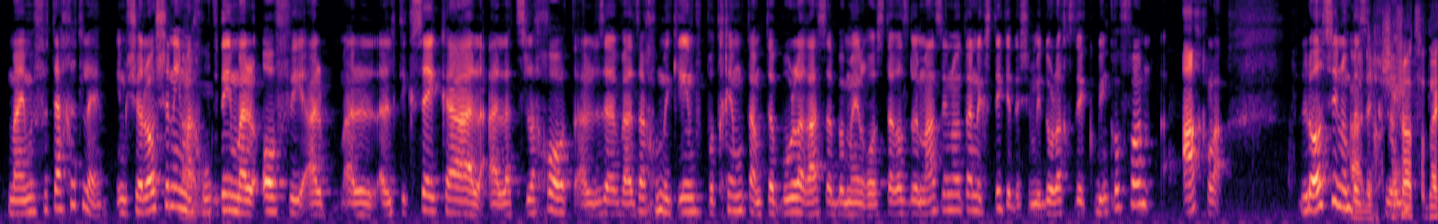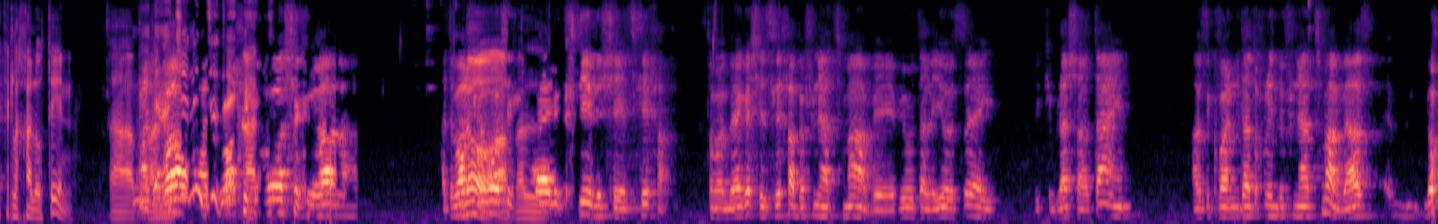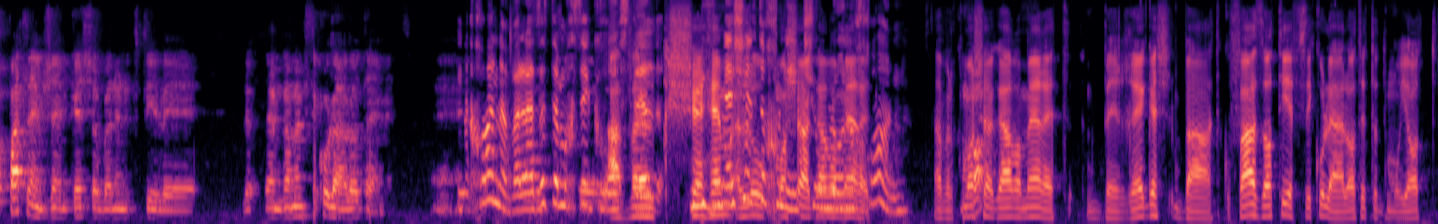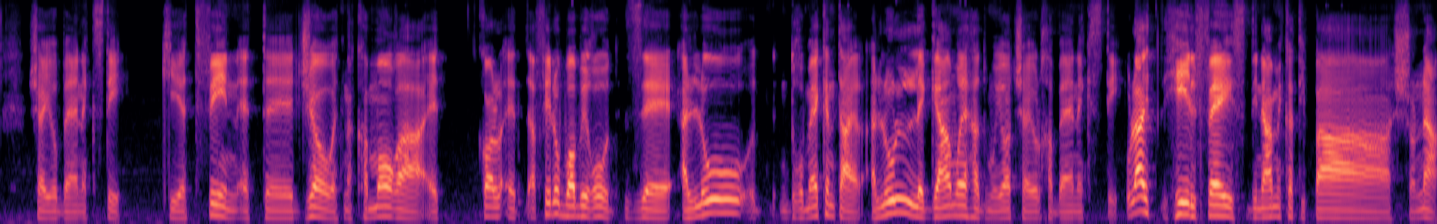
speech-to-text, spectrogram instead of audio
מה היא מפתחת להם? אם שלוש שנים אה. אנחנו עובדים על אופי, על, על, על טקסי קהל, על הצלחות, על זה, ואז אנחנו מגיעים ופותחים אותם טבולה ראסה במיין רוסטר, אז למה עשינו את NXT? כדי שהם ידעו להחזיק מיקרופון? אחלה. לא עשינו בזה אני חושב כלום. שאת צודקת לחלוטין. אבל- יודעת הדבר הכי. גרוע שקרה, הדבר הכי לא, זה שהיא הצליחה. זאת אומרת, ברגע שהיא הצליחה בפני עצמה והביאו אותה ל-USA והיא קיבלה שעתיים, אז היא כבר נהייתה תוכנית בפני עצמה, ואז לא אכפת להם שאין קשר בין NXT ל... הם גם הפסיקו לעלות האמת. נכון, אבל אז אתה מחזיק אבל רוסטר, כשהם מבנה של תוכנית שהוא לא נכון. אבל כמו נכון. שהגר אומרת, ברגע, בתקופה הזאת הפסיקו להעלות את הדמויות שהיו ב-NXT. כי את פין, את אה, ג'ו, את נקמורה, את כל, את, אפילו בובי רוד, זה עלו, דרו מקנטייר, עלו לגמרי הדמויות שהיו לך ב-NXT. אולי heel face, דינמיקה טיפה שונה,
